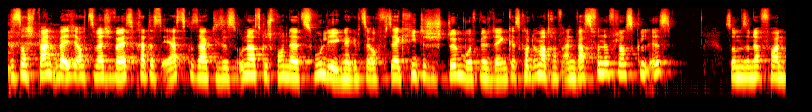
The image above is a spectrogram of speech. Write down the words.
das ist auch spannend, weil ich auch zum Beispiel weiß, gerade das erst gesagt, dieses unausgesprochene Dazulegen, da gibt es ja auch sehr kritische Stimmen, wo ich mir denke, es kommt immer darauf an, was für eine Floskel ist. So im Sinne von,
